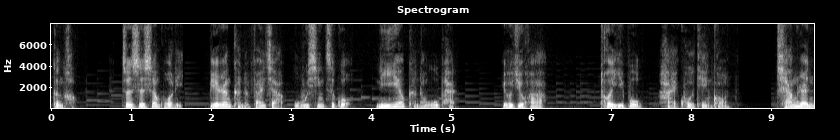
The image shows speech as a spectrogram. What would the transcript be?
更好。真实生活里，别人可能犯下无心之过，你也有可能误判。有一句话：“退一步，海阔天空。”强人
